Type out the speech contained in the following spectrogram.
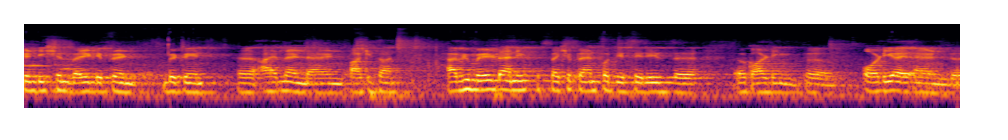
condition very different between uh, Ireland and Pakistan. Have you made any special plan for this series uh, according uh, ODI and uh,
